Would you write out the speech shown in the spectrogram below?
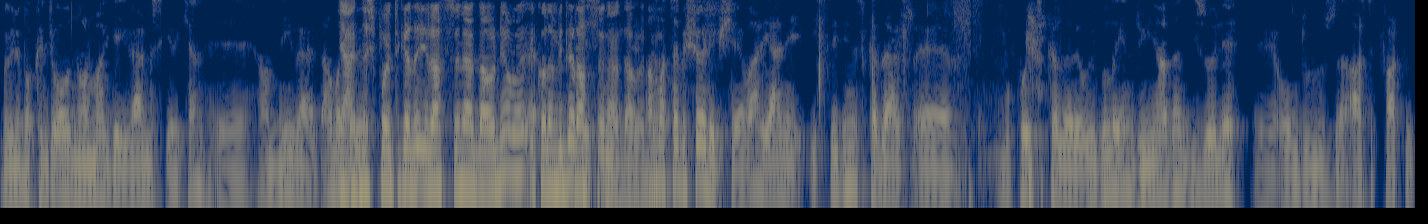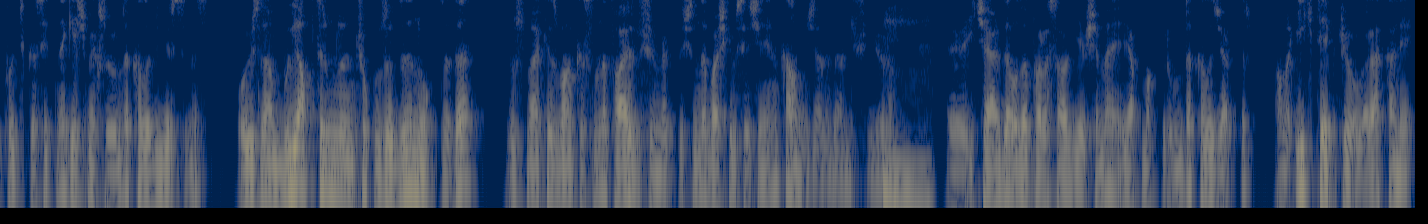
Böyle bakınca o normal vermesi gereken e, hamleyi verdi. Ama yani tabii- dış politikada irrasyonel davranıyor ama ekonomide rasyonel Kesinlikle. davranıyor. Ama tabii şöyle bir şey var. Yani istediğiniz kadar e, bu politikaları uygulayın. Dünyadan izole e, olduğunuzda artık farklı bir politika setine geçmek zorunda kalabilirsiniz. O yüzden bu yaptırımların çok uzadığı noktada Rus Merkez Bankası'nda faiz düşürmek dışında başka bir seçeneğinin kalmayacağını ben düşünüyorum. Hmm. E, içeride o da parasal gevşeme yapmak durumunda kalacaktır. Ama ilk tepki olarak hani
